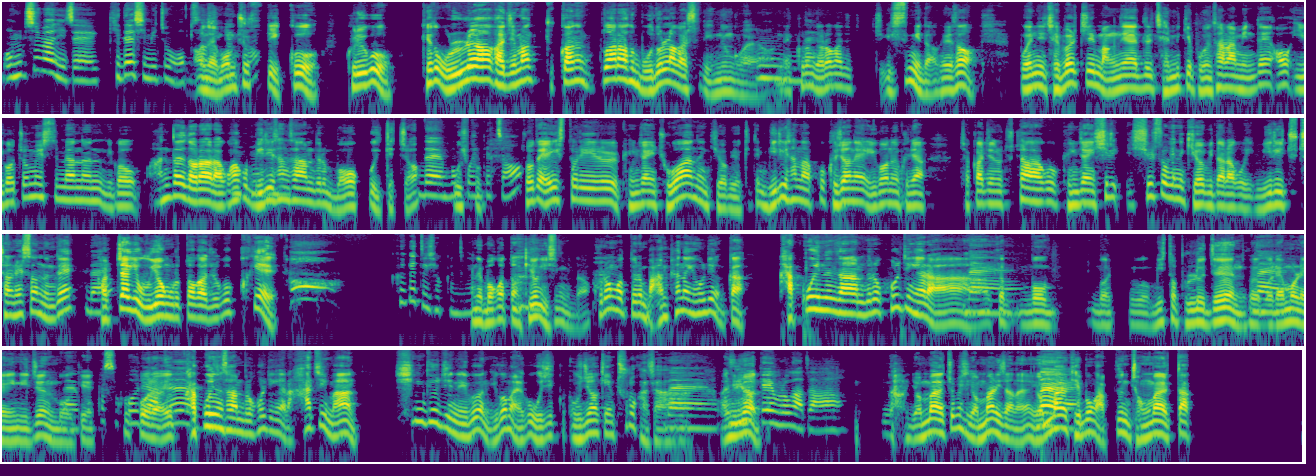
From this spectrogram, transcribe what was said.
멈추면 이제 기대심이 좀 어, 없어지겠죠. 네, 멈출 수도 있고 그리고 계속 올라가지만 주가는 따라서 못 올라갈 수도 있는 거예요. 음, 네, 그런 네. 여러 가지 있습니다. 그래서 뭐니 재벌집 막내 아들 재밌게 본 사람인데 어 이거 좀 있으면은 이거 한달더라라고 하고 음, 미리 음. 산 사람들은 먹고 있겠죠. 네, 먹고 50%. 있겠죠. 저도 에이스토리를 굉장히 좋아하는 기업이었기 때문에 미리 사놨고 그 전에 이거는 그냥 저까지는 투자하고 굉장히 실, 실속 있는 기업이다라고 미리 추천을 했었는데 네. 갑자기 우영으로 떠가지고 크게 크게 드셨겠네요. 네, 먹었던 기억이 있습니다. 그런 것들은 마음 편하게 홀딩, 그러니까 갖고 있는 사람들은 홀딩해라. 네. 그러니까 뭐, 뭐, 뭐 미스터 블루든 그뭐 네. 레몬레인이든 뭐 네, 이렇게 포커스 코리아는 갖고 있는 사람들은 홀딩해라. 하지만 신규 진입은 이거 말고 오지, 오징어 게임 2로 가자. 네, 오징어 아니면 게임으로 가자. 연말 좀 있으면 연말이잖아요. 연말 네. 개봉 앞둔 정말 딱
